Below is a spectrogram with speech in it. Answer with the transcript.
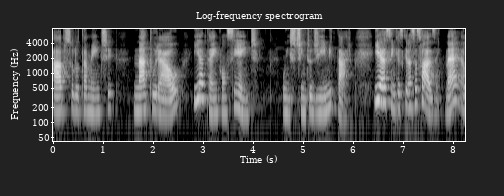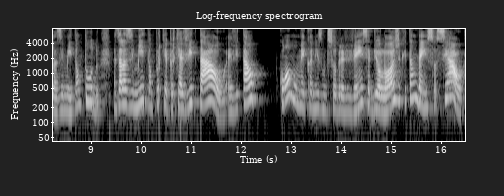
absolutamente natural e até inconsciente o instinto de imitar. E é assim que as crianças fazem, né? Elas imitam tudo, mas elas imitam por quê? Porque é vital, é vital como um mecanismo de sobrevivência biológica e também social.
